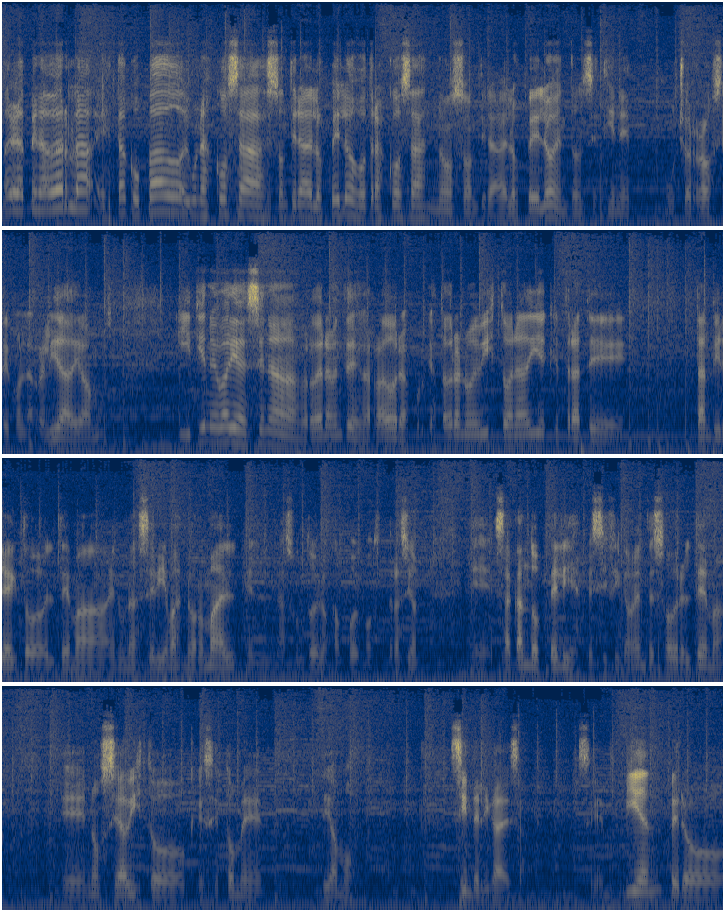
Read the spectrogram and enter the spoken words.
vale la pena verla, está copado, algunas cosas son tiradas de los pelos, otras cosas no son tiradas de los pelos, entonces tiene mucho roce con la realidad, digamos. Y tiene varias escenas verdaderamente desgarradoras, porque hasta ahora no he visto a nadie que trate tan directo el tema en una serie más normal, el asunto de los campos de concentración. Eh, sacando pelis específicamente sobre el tema, eh, no se ha visto que se tome, digamos, sin delicadeza. bien, pero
